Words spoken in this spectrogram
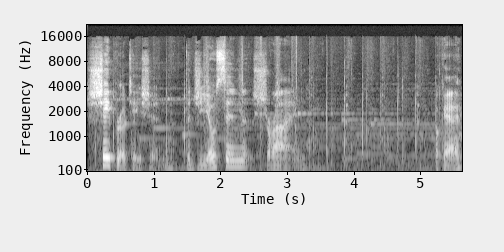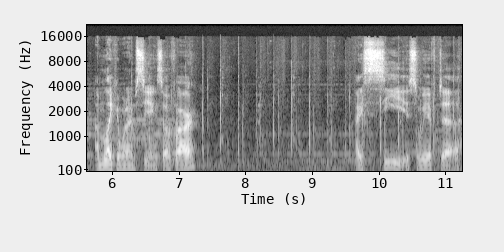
Shape rotation. The Jiosin Shrine. Okay, I'm liking what I'm seeing so far. I see, so we have to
